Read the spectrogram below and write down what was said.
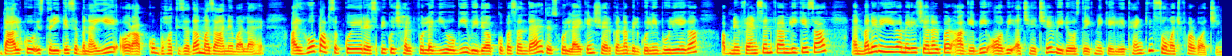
दाल को इस तरीके से बनाइए और आपको बहुत ही ज़्यादा मज़ा आने वाला है। आई होप आप सबको ये रेसिपी कुछ हेल्पफुल लगी होगी। वीडियो आपको पसंद आए तो इसको लाइक एंड शेयर करना बिल्कुल नहीं भूलिएगा। अपने फ्रेंड्स एंड फैमिली के साथ। एंड बने रहिएगा मेरे चैनल पर आगे भी और भी अच्छे अच्छे वीडियोज़ देखने के लिए। Thank you so much for watching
